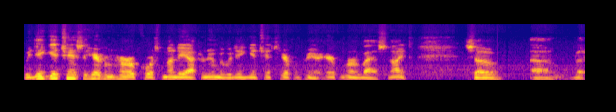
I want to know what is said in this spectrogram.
We did get a chance to hear from her, of course, Monday afternoon, but we didn't get a chance to hear from her hear from her last night. So, uh, but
